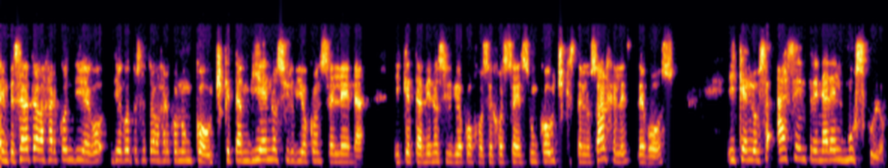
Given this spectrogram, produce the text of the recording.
empezar a trabajar con Diego, Diego empezó a trabajar con un coach que también nos sirvió con Selena y que también nos sirvió con José José. Es un coach que está en Los Ángeles de voz y que los hace entrenar el músculo.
